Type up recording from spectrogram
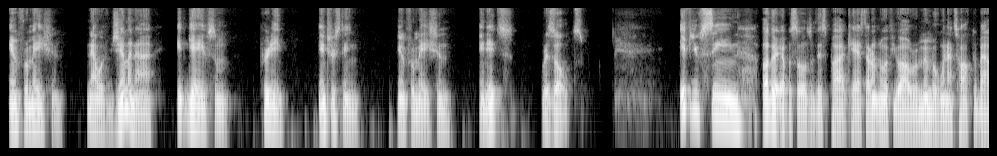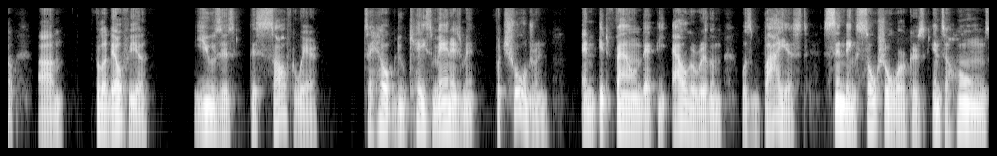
information. Now, with Gemini, it gave some pretty interesting information in its results. If you've seen other episodes of this podcast, I don't know if you all remember when I talked about um, Philadelphia uses this software to help do case management for children. And it found that the algorithm was biased, sending social workers into homes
